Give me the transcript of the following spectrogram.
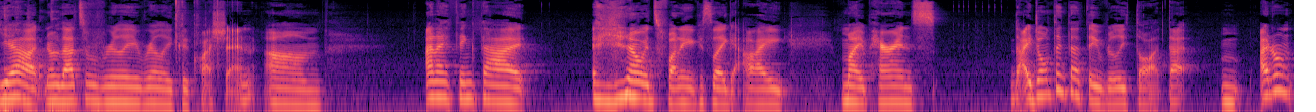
Yeah, no, that's a really, really good question. Um, and I think that, you know, it's funny because, like, I, my parents, I don't think that they really thought that. I don't,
